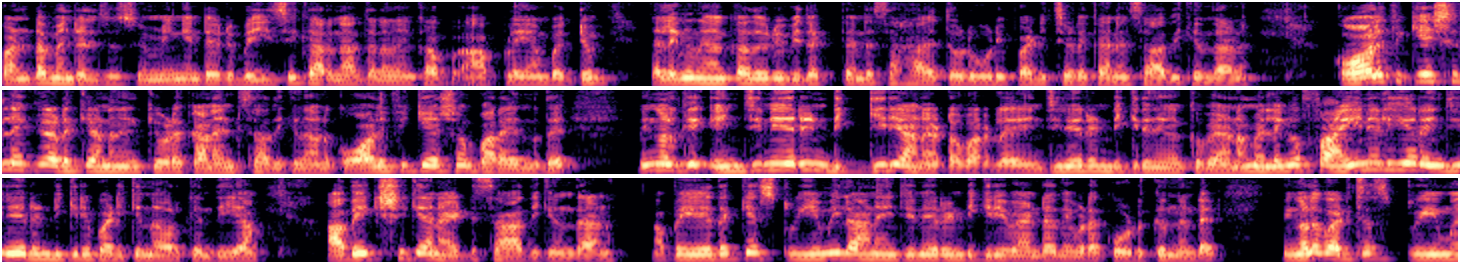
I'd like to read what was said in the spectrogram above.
ഫണ്ടമെന്റൽസ് സ്വിമ്മിങ്ങിന്റെ ഒരു ബേസിക് അറിഞ്ഞാൽ തന്നെ നിങ്ങൾക്ക് അപ്ലൈ ചെയ്യാൻ പറ്റും. അല്ലെങ്കിൽ നിങ്ങൾക്ക് അതൊരു വിദഗ്ധന്റെ സഹായത്തോടു കൂടി പഠിച്ചെടുക്കാനും സാധിക്കുന്നതാണ്. ക്വാളിഫിക്കേഷനിലേക്ക് കിടക്കുകയാണ് നിങ്ങൾക്ക് ഇവിടെ കാണാൻ സാധിക്കുന്നതാണ്. ക്വാളിഫിക്കേഷൻ പറയുന്നത് നിങ്ങൾക്ക് എഞ്ചിനീയറിംഗ് ഡിഗ്രിയാണ് കേട്ടോ പറയുന്നത്. എഞ്ചിനീയറിംഗ് ഡിഗ്രി നിങ്ങൾക്ക് വേണം. അല്ലെങ്കിൽ ഫൈനൽ ഇയർ എഞ്ചിനീയറിംഗ് ഡിഗ്രി പഠിക്കുന്നവർക്ക് എന്ത് ചെയ്യാം? അപേക്ഷിക്കാനായിട്ട് സാധിക്കുന്നതാണ്. അപ്പോൾ ഏതൊക്കെ സ്ട്രീമിലാണ് എഞ്ചിനീയറിംഗ് ഡിഗ്രി വേണ്ടതെന്ന് ഇവിടെ കൊടുക്കുന്നുണ്ട്. നിങ്ങൾ പഠിച്ച സ്ട്രീം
